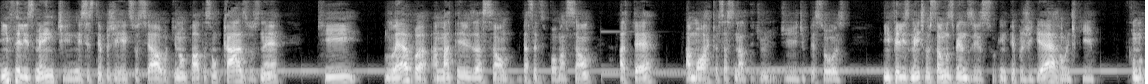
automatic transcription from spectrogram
Infelizmente, nesses tempos de rede social, o que não falta são casos, né, que leva a materialização dessa desinformação até a morte, o assassinato de, de, de, pessoas. Infelizmente, nós estamos vendo isso em tempos de guerra, onde que, como,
